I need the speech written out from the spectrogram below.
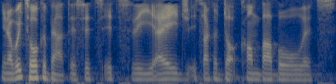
You know, we talk about this. It's it's the age. It's like a dot com bubble. It's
